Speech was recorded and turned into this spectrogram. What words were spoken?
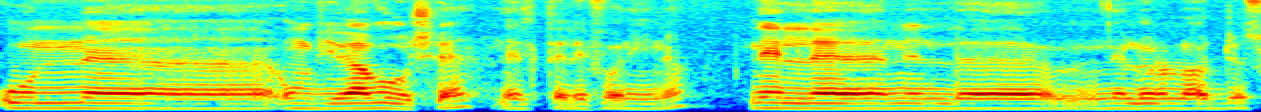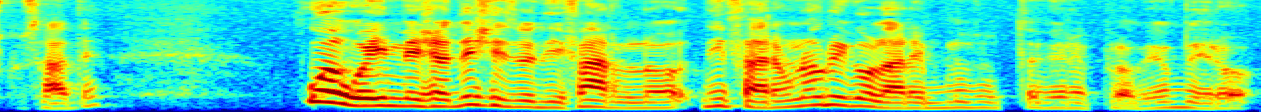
un, uh, un viva voce nel telefonino, nel, nel, nell'orologio, scusate. Huawei invece ha deciso di, farlo, di fare un auricolare Bluetooth vero e proprio, ovvero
